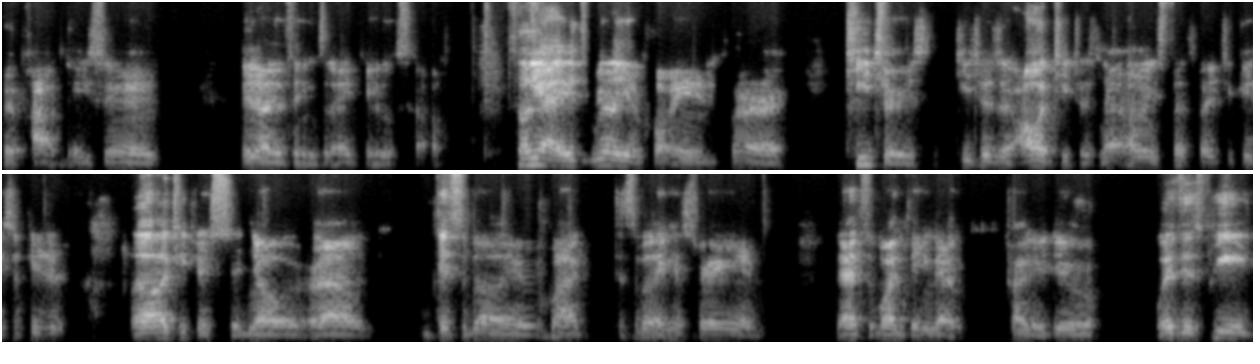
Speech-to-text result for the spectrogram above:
hip hop nation and other things that I do. So so yeah, it's really important for teachers. Teachers are all teachers, not only special education teachers, but all teachers should know around disability, Black disability history, and that's one thing that I'm trying to do with his PhD.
